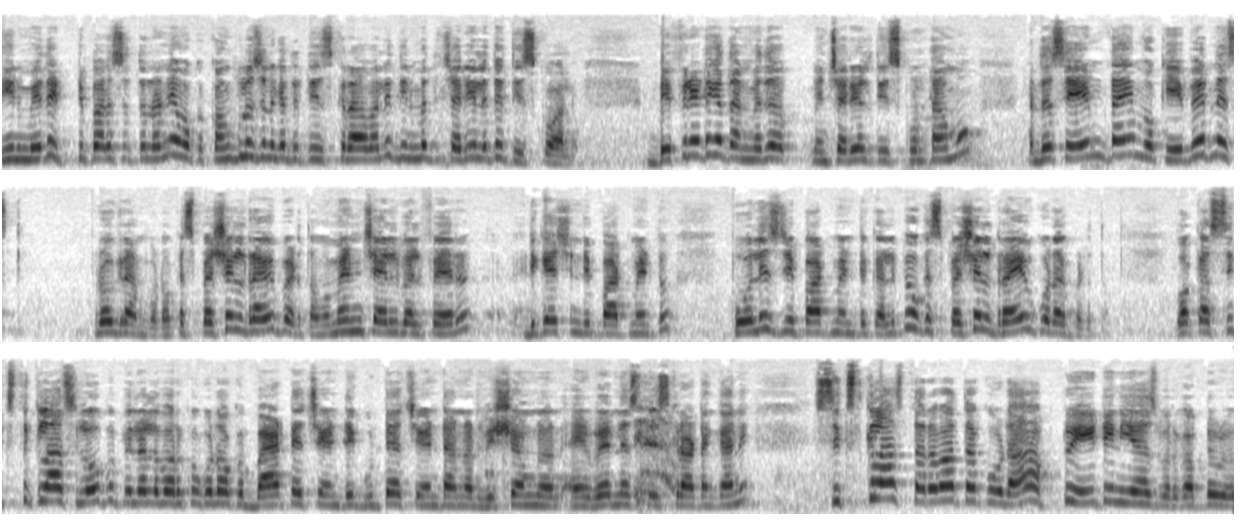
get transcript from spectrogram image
దీని మీద ఎట్టి పరిస్థితుల్లోనే ఒక కంక్లూజన్ అయితే తీసుకురావాలి. దీని మీద చర్యలు అయితే తీసుకోవాలి. డెఫినెట్గా దాని మీద మేము చర్యలు తీసుకుంటాము. అట్ ద సేమ్ టైం ఒక అవేర్నెస్ ప్రోగ్రామ్ కూడా ఒక స్పెషల్ డ్రైవ్ పెడతాం. Women child welfare education department police department కలిపి ఒక స్పెషల్ డ్రైవ్ కూడా పెడతాం. ఒక సిక్స్త్ క్లాస్ లోపు పిల్లల వరకు కూడా ఒక బ్యాట్ టచ్ ఏంటి గుడ్ టచ్ ఏంటి అన్న విషయంలో అవేర్నెస్ తీసుకురావడం కానీ సిక్స్త్ క్లాస్ తర్వాత కూడా అప్ టు ఎయిటీన్ ఇయర్స్ వరకు అప్ టు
